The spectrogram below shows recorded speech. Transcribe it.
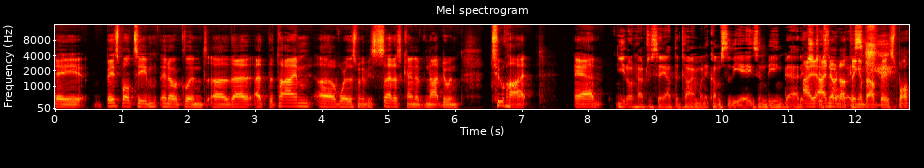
a baseball team in Oakland uh, that at the time uh, where this movie is set is kind of not doing too hot. and You don't have to say at the time when it comes to the A's and being bad. It's I, just I know always. nothing about baseball.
